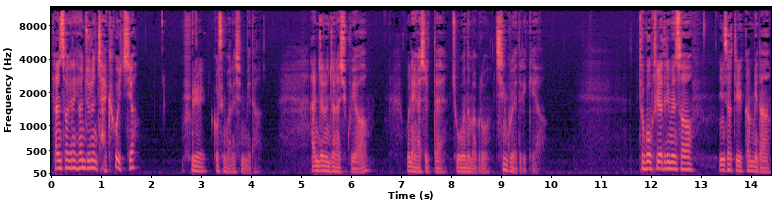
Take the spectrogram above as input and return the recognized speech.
현석이랑 현주는 잘 크고 있지요? 늘 고생 많으십니다. 안전운전 하시고요. 운행하실 때 좋은 음악으로 친구해 드릴게요. 두 곡 들려드리면서 인사드릴 겁니다.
